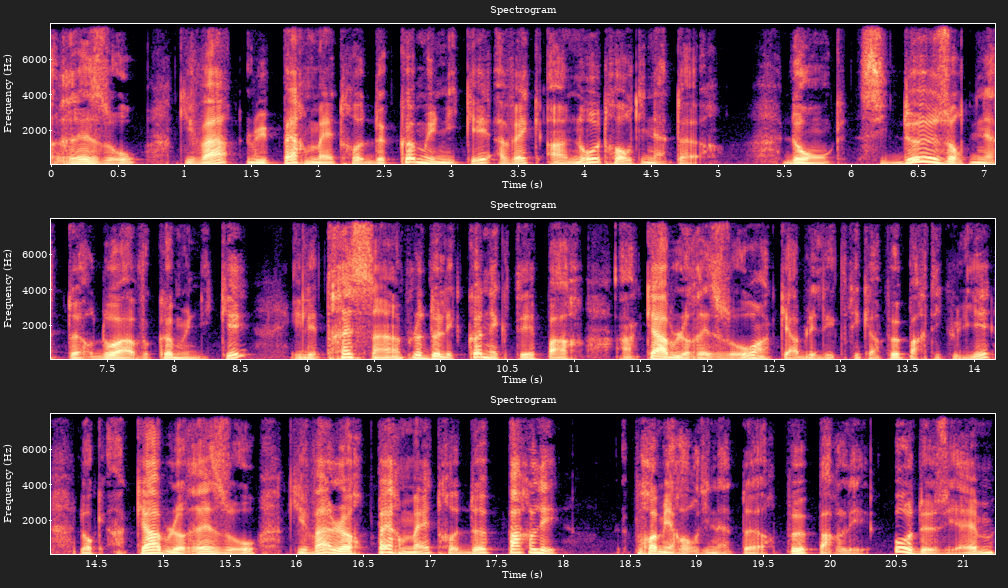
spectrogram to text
réseau qui va lui permettre de communiquer avec un autre ordinateur. Donc, si deux ordinateurs doivent communiquer, il est très simple de les connecter par un câble réseau, un câble électrique un peu particulier, donc un câble réseau qui va leur permettre de parler. Le premier ordinateur peut parler au deuxième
